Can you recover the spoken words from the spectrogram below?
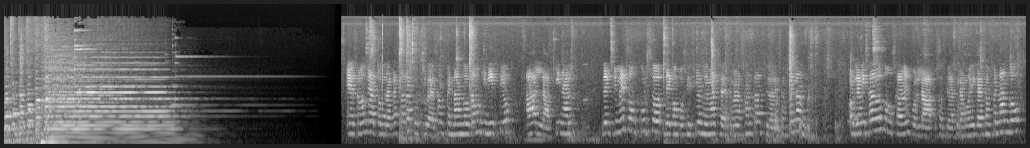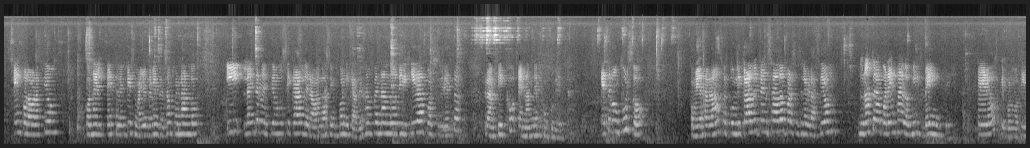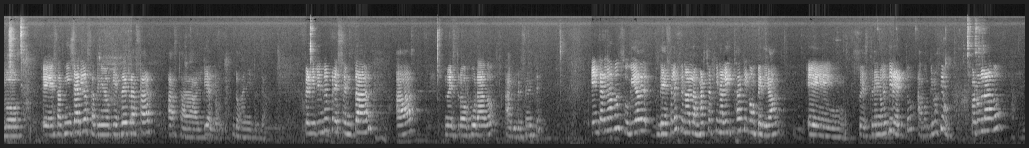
En el Salón de Actos de la Casa de la Cultura de San Fernando damos inicio a la final del primer concurso de composición de marcha de Semana Santa Ciudad de San Fernando, organizado, como saben, por la Sociedad Filarmónica de San Fernando en colaboración con el excelentísimo Ayuntamiento de San Fernando y la intervención musical de la Banda Sinfónica de San Fernando dirigida por su director, Francisco Hernández Concubierta. Este concurso como ya sabrán, fue publicado y pensado para su celebración durante la cuaresma de 2020, pero que por motivos eh, sanitarios se ha tenido que retrasar hasta el día de hoy, dos añitos ya. Permitidme presentar a nuestro jurado aquí presente, encargado en su día de, de seleccionar las marchas finalistas que competirán en estreno en directo a continuación. Por un lado,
